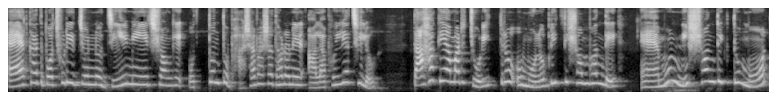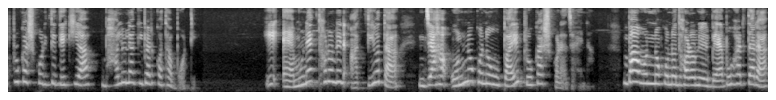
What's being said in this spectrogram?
এক আধ বছরের জন্য যে মেয়ের সঙ্গে অত্যন্ত ভাষা ভাষা ধরনের আলাপ হইয়াছিল, তাহাকে আমার চরিত্র ও মনোবৃত্তি সম্বন্ধে এমন নিঃসন্দিগ্ধ মত প্রকাশ করিতে দেখিয়া ভালো লাগিবার কথা বটে। এ এমন এক ধরনের আত্মীয়তা যাহা অন্য কোনো উপায়ে প্রকাশ করা যায় না, বা অন্য কোনো ধরনের ব্যবহার দ্বারা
